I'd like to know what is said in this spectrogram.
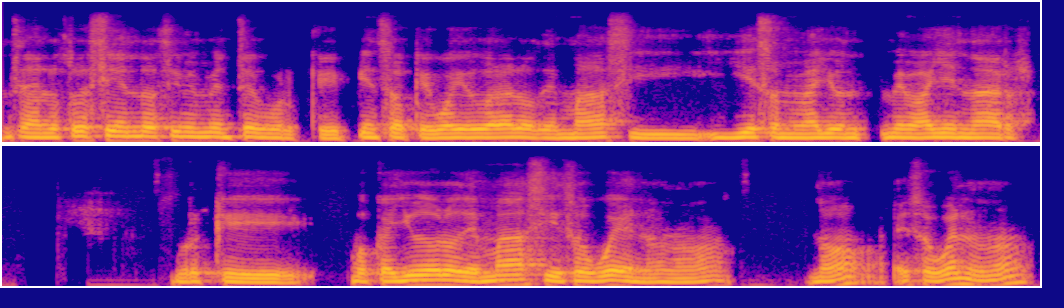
o sea, lo estoy haciendo simplemente porque pienso que voy a ayudar a los demás y, y eso me va, a, me va a llenar, porque, porque ayudo a los demás y eso es bueno, ¿no? ¿No? Eso es bueno, ¿no?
